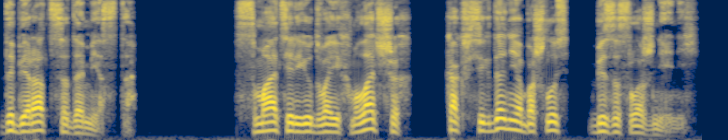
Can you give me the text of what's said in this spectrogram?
добираться до места. С матерью двоих младших, как всегда, не обошлось без осложнений.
